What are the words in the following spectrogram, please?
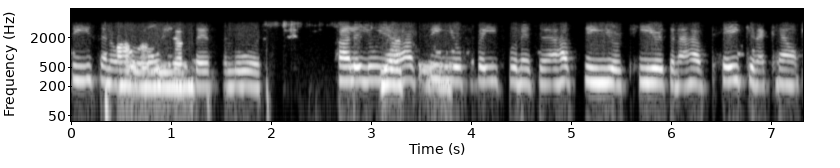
season of promotion, says the Lord. Hallelujah. Yes, I have seen your faithfulness and I have seen your tears and I have taken account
